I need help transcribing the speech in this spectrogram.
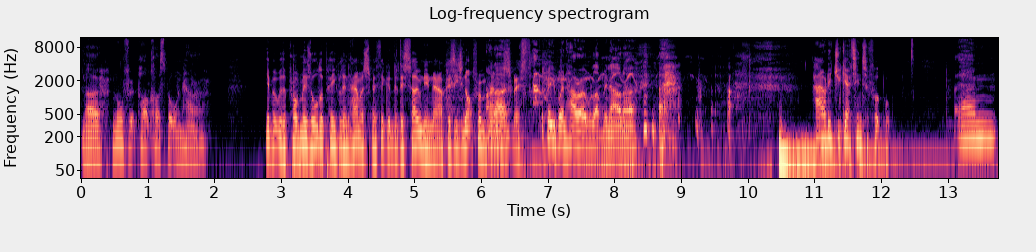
No, Northwick Park Hospital in Harrow. Yeah, but the problem is all the people in Hammersmith are going to disown him now because he's not from Hammersmith. the people in Harrow will love me now, though. How did you get into football? Um,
